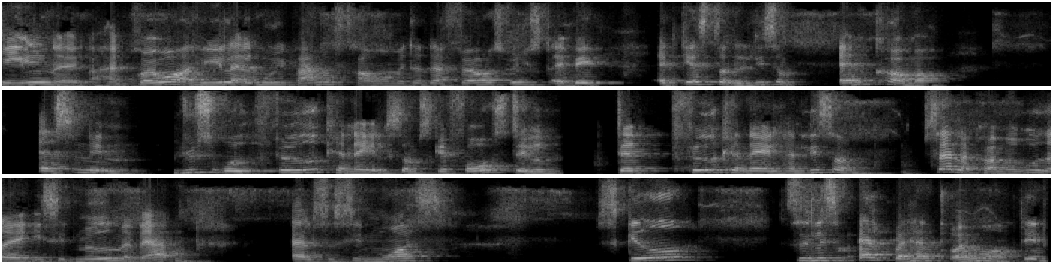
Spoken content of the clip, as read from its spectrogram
helende, eller han prøver at hele alle mulige barndomstraumer med den der 40-års fødselsdag ved, at gæsterne ligesom ankommer af sådan en lyserød fødekanal, som skal forestille den fødekanal, han ligesom selv er kommet ud af i sit møde med verden, altså sin mors skede. Så det ligesom alt, hvad han drømmer om, det er en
